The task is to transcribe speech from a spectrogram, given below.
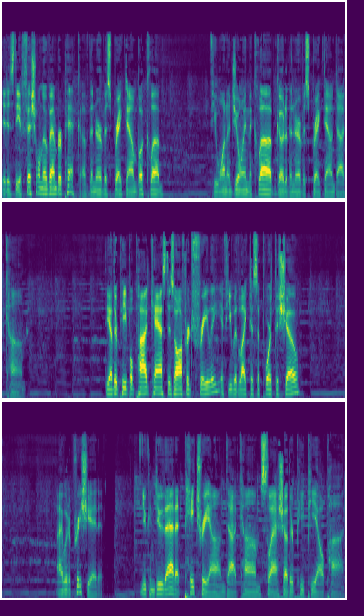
It is the official November pick of the Nervous Breakdown Book Club. If you want to join the club, go to thenervousbreakdown.com. The Other People podcast is offered freely. If you would like to support the show, I would appreciate it. You can do that at patreon.com slash otherpplpod.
